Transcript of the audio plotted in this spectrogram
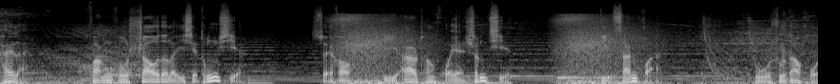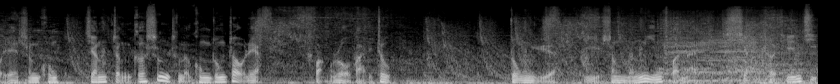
开来，仿佛烧到了一些东西。随后，第二团火焰升起，第三团，无数道火焰升空，将整个圣城的空中照亮，仿若白昼。终于，一声龙吟传来，响彻天际。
